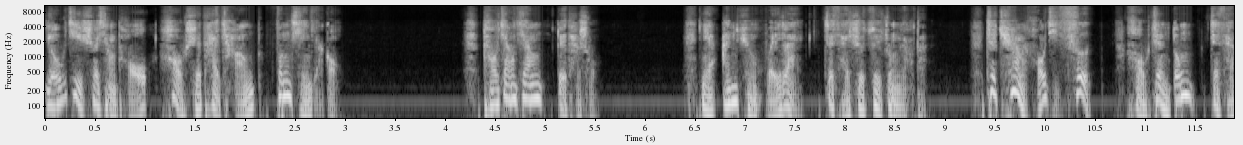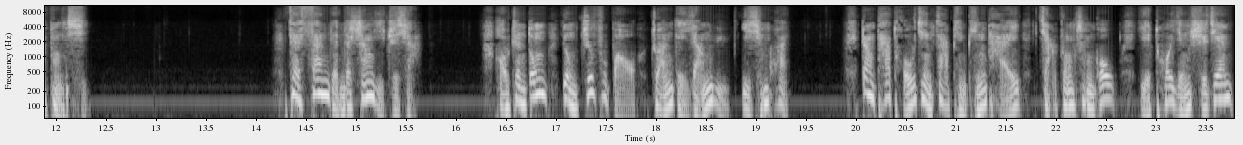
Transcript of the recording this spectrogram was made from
邮寄摄像头耗时太长，风险也高。陶江江对他说：“你安全回来，这才是最重要的。”这劝了好几次，郝振东这才放弃。在三人的商议之下，郝振东用支付宝转给杨宇一千块。让他投进诈骗平台，假装上钩，以拖延时间，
